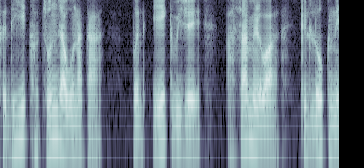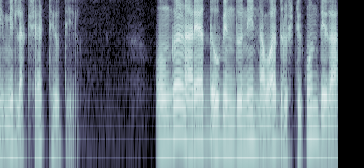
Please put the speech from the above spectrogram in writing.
कधीही खचून जाऊ नका. पण एक विजय असा मिळवा की लोक नेहमी लक्षात ठेवतील. ओंगळणाऱ्या दवबिंदूंनी नवा दृष्टिकोन दिला.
